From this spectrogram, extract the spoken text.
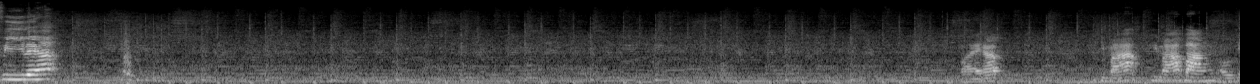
ฟรีเลยฮะ ไปครับ ม้าพี่ม้าบัง โอเค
